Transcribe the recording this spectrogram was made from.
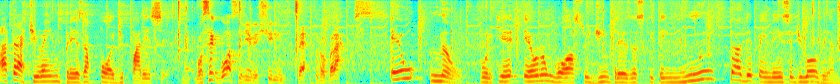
atrativa a empresa pode parecer. Você gosta de investir em Petrobras? Eu não, porque eu não gosto de empresas que têm muita dependência de governo.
